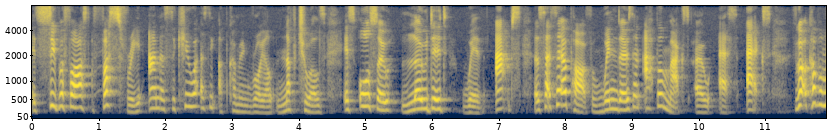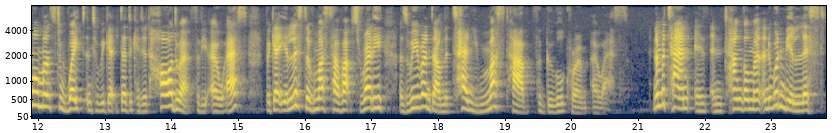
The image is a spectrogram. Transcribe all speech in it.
It's super fast, fuss free, and as secure as the upcoming royal nuptials. It's also loaded with apps that sets it apart from Windows and Apple Macs OS X. We've got a couple more months to wait until we get dedicated hardware for the OS, but get your list of must-have apps ready as we run down the 10 you must have for Google Chrome OS. Number 10 is Entanglement, and it wouldn't be a list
